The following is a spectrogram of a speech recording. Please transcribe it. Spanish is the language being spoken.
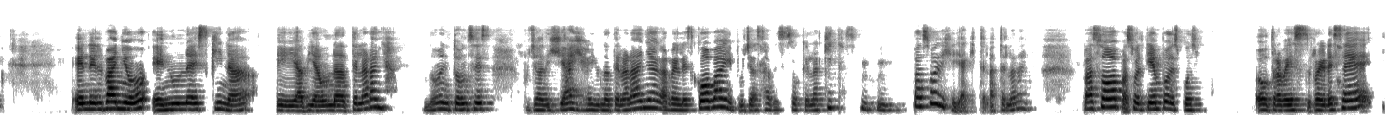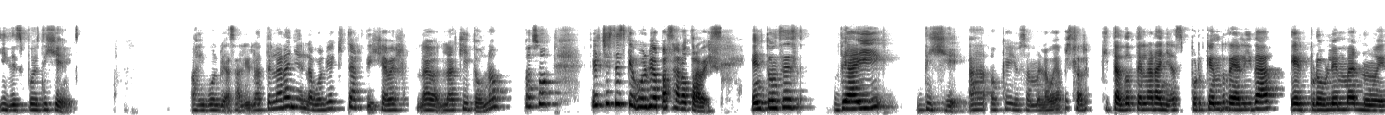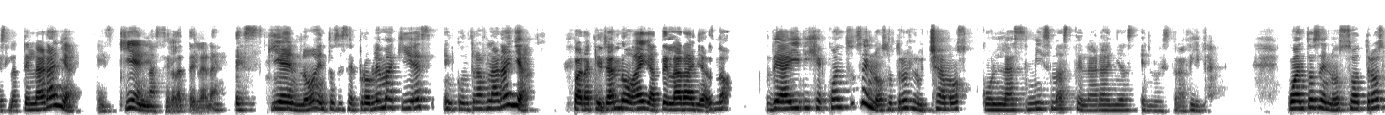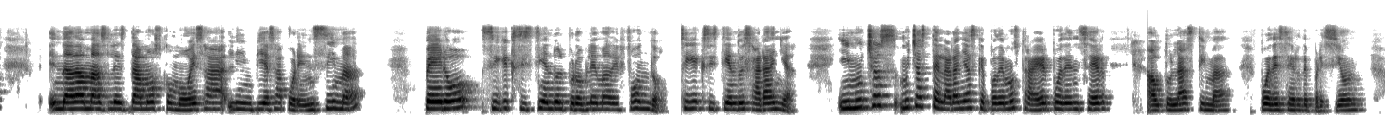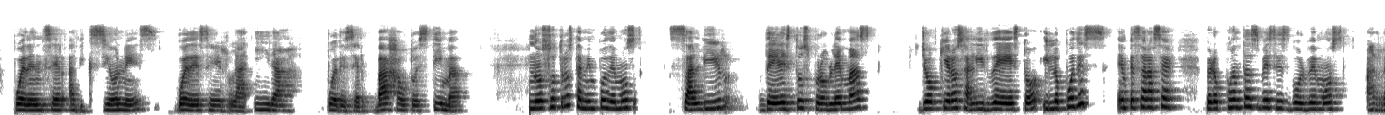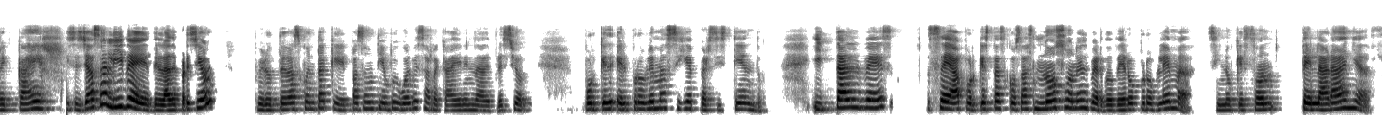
en el baño, en una esquina, eh, había una telaraña, ¿no? Entonces, pues ya dije, ay, hay una telaraña, agarré la escoba y pues ya sabes eso que la quitas. Pasó y dije, ya quité la telaraña. Pasó, pasó el tiempo, después otra vez regresé y después dije, ahí volví a salir la telaraña, la volví a quitar. Dije, a ver, la, la quito, ¿no? Pasó. El chiste es que volvió a pasar otra vez. Entonces, de ahí dije, ah, ok, o sea, me la voy a pasar quitando telarañas porque en realidad el problema no es la telaraña. Es quién hace la telaraña. Es quién, ¿no? Entonces el problema aquí es encontrar la araña para que ya no haya telarañas, ¿no? De ahí dije, ¿cuántos de nosotros luchamos con las mismas telarañas en nuestra vida? ¿Cuántos de nosotros nada más les damos como esa limpieza por encima, pero sigue existiendo el problema de fondo, sigue existiendo esa araña. Y muchos, muchas telarañas que podemos traer pueden ser autolástima, puede ser depresión, pueden ser adicciones, puede ser la ira, puede ser baja autoestima. Nosotros también podemos salir de estos problemas yo quiero salir de esto y lo puedes empezar a hacer, pero ¿cuántas veces volvemos a recaer? Dices, ya salí de, de la depresión, pero te das cuenta que pasa un tiempo y vuelves a recaer en la depresión, porque el problema sigue persistiendo. Y tal vez sea porque estas cosas no son el verdadero problema, sino que son telarañas.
